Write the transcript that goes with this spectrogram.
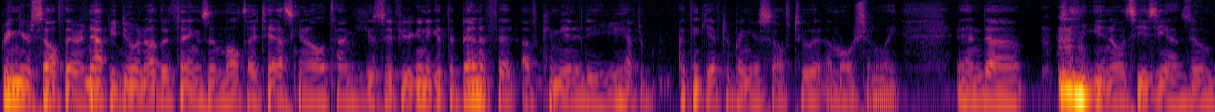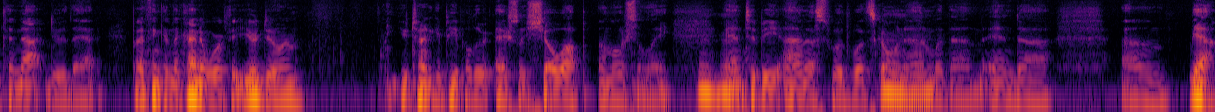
bring yourself there and not be doing other things and multitasking all the time because if you're going to get the benefit of community you have to i think you have to bring yourself to it emotionally and uh, you know it's easy on zoom to not do that but i think in the kind of work that you're doing you're trying to get people to actually show up emotionally mm-hmm. and to be honest with what's going mm-hmm. on with them and uh, um, yeah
